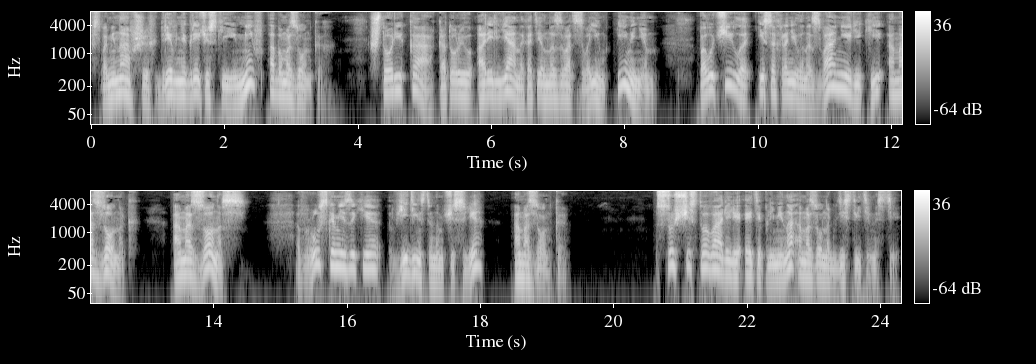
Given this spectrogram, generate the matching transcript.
вспоминавших древнегреческий миф об амазонках, что река, которую Арельяна хотел назвать своим именем, получила и сохранила название реки Амазонок – Амазонос – в русском языке в единственном числе амазонка. Существовали ли эти племена амазонок в действительности?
